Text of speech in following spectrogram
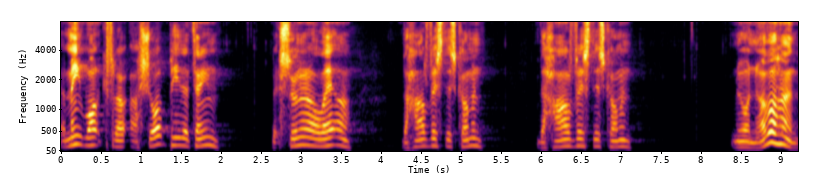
It might work for a, a short period of time, but sooner or later, the harvest is coming. The harvest is coming. Now, on the other hand,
